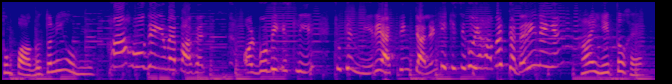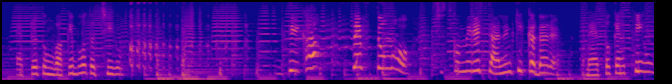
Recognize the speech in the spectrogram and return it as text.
तुम पागल तो नहीं होगी? हाँ हो गई हूँ मैं पागल। और वो भी इसलिए क्योंकि मेरे एक्टिंग टैलेंट की किसी को यहाँ पर कदर ही नहीं है। हाँ ये तो है। एक्टर तुम वाकई बहुत अच्छी हो। देखा? सिर्फ़ तुम हो जिसको मेरे टैलेंट की कदर है। मैं तो कहती हूँ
